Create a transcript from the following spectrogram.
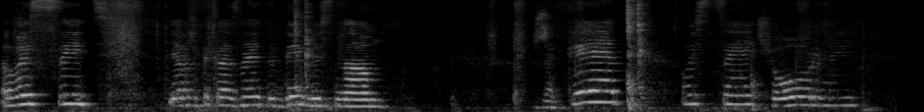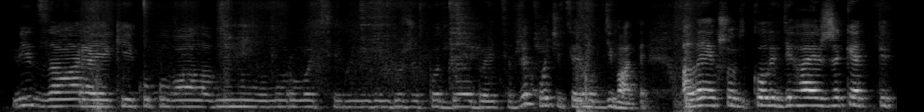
висить. Я вже така, знаєте, дивлюсь на жакет. Ось цей чорний від Зара, який купувала в минулому році. Мені він дуже подобається. Вже хочеться його вдівати. Але якщо коли вдягаєш жакет під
